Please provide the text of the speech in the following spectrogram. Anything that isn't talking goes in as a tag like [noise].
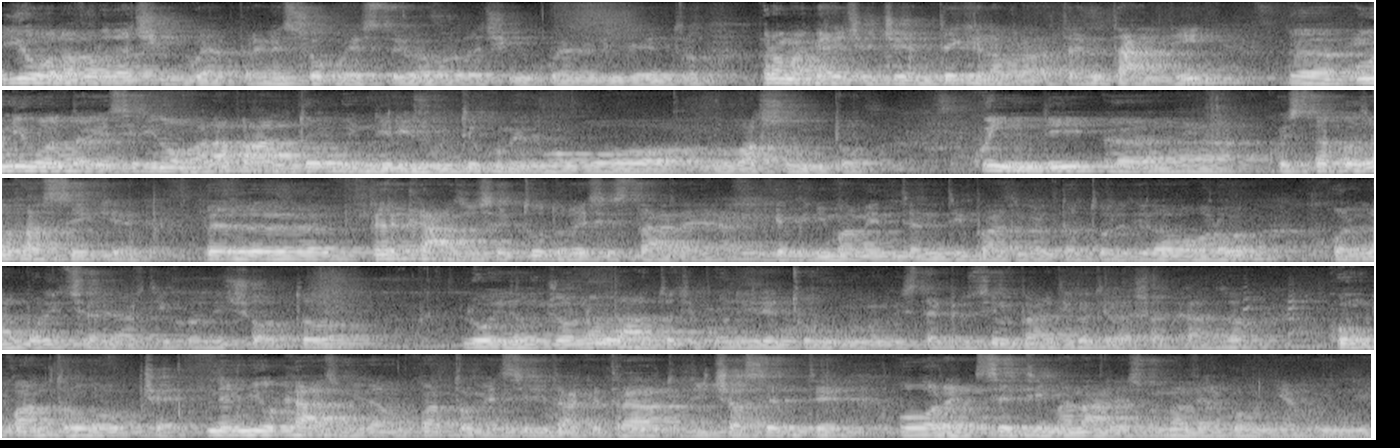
Io lavoro da 5 anni, premesso questo, io lavoro da 5 anni lì dentro, però magari c'è gente che lavora da 30 anni, eh, ogni volta che si rinnova l'appalto quindi risulti come nuovo, nuovo assunto. Quindi eh, questa cosa fa sì che per, per, caso se tu dovessi stare anche minimamente antipatico al datore di lavoro, con l'abolizione dell'articolo 18 lui da un giorno all'altro ti può dire tu non mi stai più simpatico, ti lascio a casa, con quattro, cioè, nel mio caso mi danno quattro mensilità che tra l'altro 17 ore settimanali sono una vergogna, quindi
